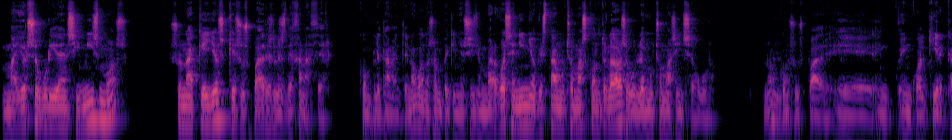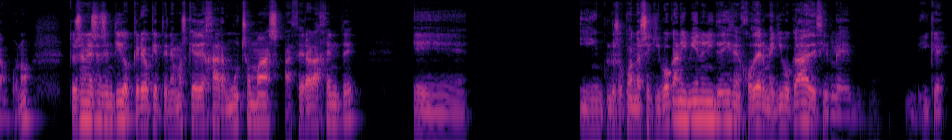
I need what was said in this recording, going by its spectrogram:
mayor seguridad en sí mismos, son aquellos que sus padres les dejan hacer completamente, ¿no? Cuando son pequeños. Y sin embargo, ese niño que está mucho más controlado se vuelve mucho más inseguro, ¿no? Con sus padres, eh, en, en cualquier campo, ¿no? Entonces, en ese sentido, creo que tenemos que dejar mucho más hacer a la gente. eh, e incluso cuando se equivocan y vienen y te dicen, joder, me he equivocado, decirle, ¿y qué?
